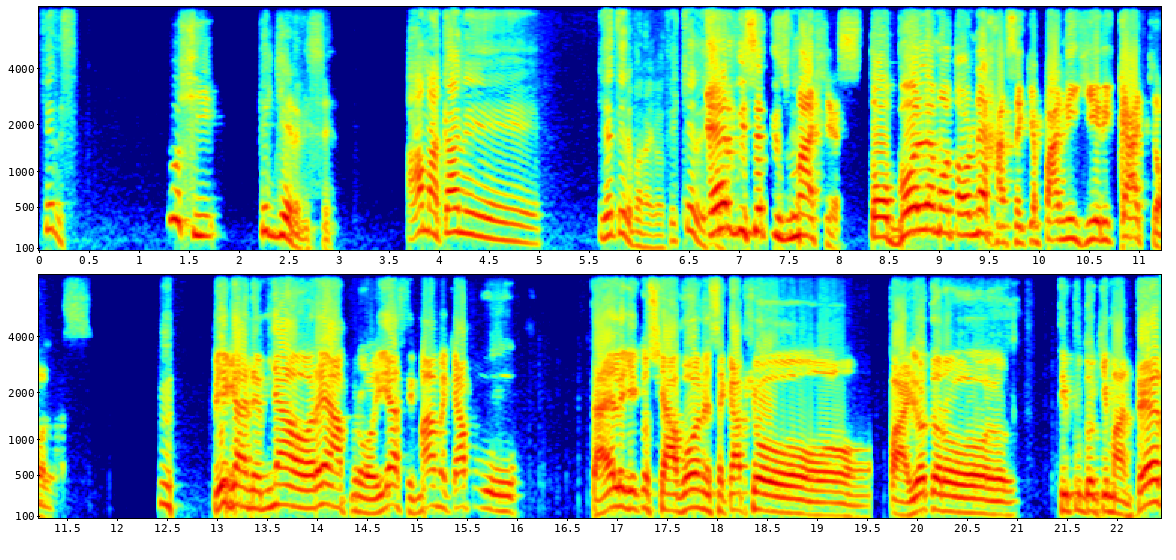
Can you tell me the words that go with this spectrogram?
Κέρδισε. Όχι, δεν κέρδισε. Άμα κάνει. Γιατί ρε Παναγιώτη, κέρδισε. Κέρδισε τις μάχες. Τον πόλεμο τον έχασε και πανηγυρικά κιόλας. Μμ. Πήγανε μια ωραία πρωία, θυμάμαι κάπου τα έλεγε και ο Σιαβώνε σε κάποιο παλιότερο τύπου ντοκιμαντέρ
